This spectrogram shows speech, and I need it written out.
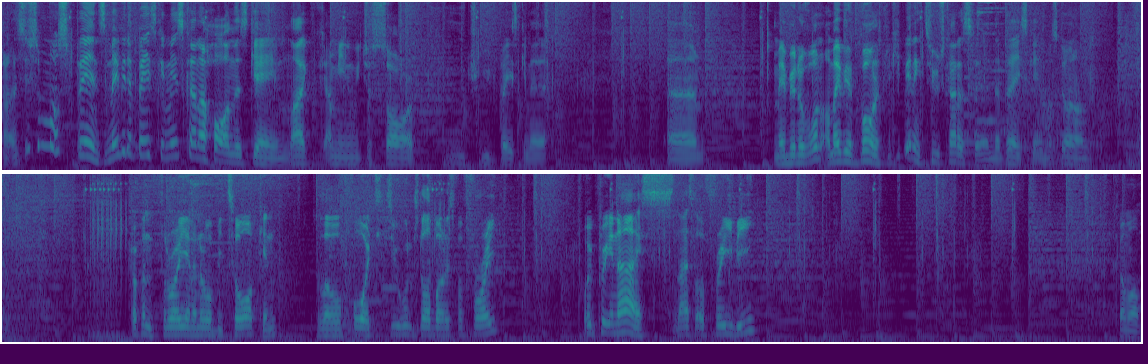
Let's do some more spins. Maybe the base game is kind of hot on this game. Like, I mean, we just saw a huge, huge base game here. Um, maybe another one, or maybe a bonus. We keep getting two scatters here in the base game. What's going on? Dropping three, and then we'll be talking. A little $4,200 bonus for free. Will be pretty nice. Nice little freebie. Come on.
